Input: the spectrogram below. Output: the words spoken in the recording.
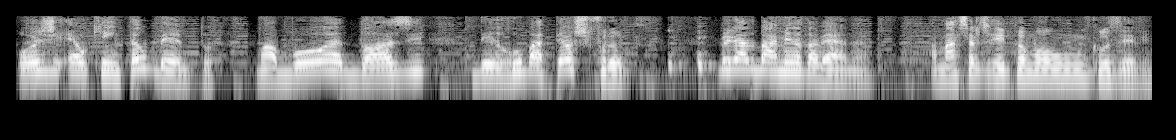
hoje é o quentão bento. Uma boa dose derruba até os frutos. Obrigado, Barman da Taberna. A Marcela de Rei tomou um, inclusive.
